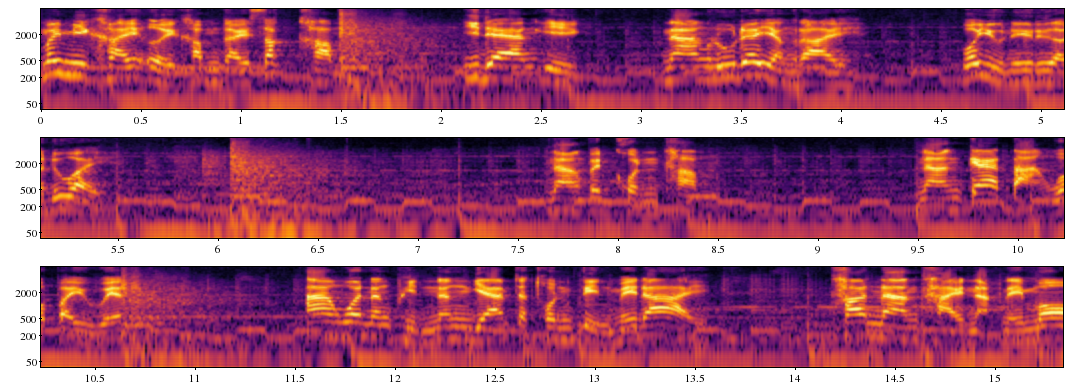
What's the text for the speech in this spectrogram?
ไม่มีใครเอ่ยคำใดสักคำอีแดงอีก นางรู้ได้อย่างไร ว่าอยู่ในเรือด้วย นางเป็นคนทำนางแก้ต่างว่าไปเวทอ้างว่านางผินนางแย้มจะทนกลิ่นไม่ได้ ถ้านางถ่ายหนักในหม้อ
